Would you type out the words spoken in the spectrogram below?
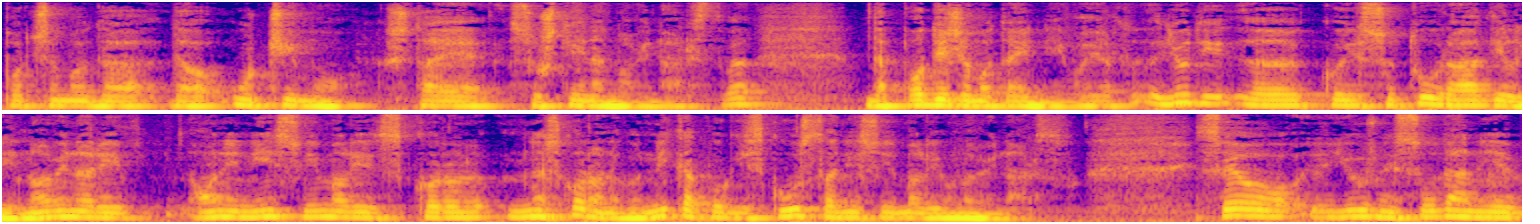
počnemo da, da učimo šta je suština novinarstva, da podižemo taj nivo. Jer ljudi e, koji su tu radili, novinari, oni nisu imali skoro, ne skoro, nego nikakvog iskustva nisu imali u novinarstvu. Ceo Južni Sudan je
